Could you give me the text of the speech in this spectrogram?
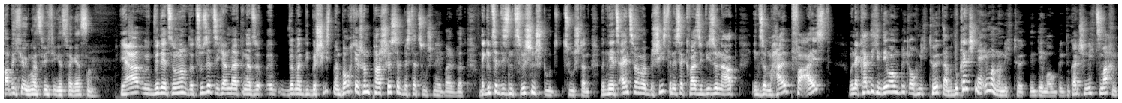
Habe ich irgendwas Wichtiges vergessen? Ja, würde jetzt nur noch zusätzlich anmerken, also äh, wenn man die beschießt, man braucht ja schon ein paar Schüsse, bis der zum Schneeball wird. Und da gibt's ja diesen Zwischenzustand. Wenn du jetzt ein, zwei Mal beschießt, dann ist er quasi wie so eine Art in so einem Halb vereist. Und er kann dich in dem Augenblick auch nicht töten, aber du kannst ihn ja immer noch nicht töten in dem Augenblick. Du kannst ihm nichts machen.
